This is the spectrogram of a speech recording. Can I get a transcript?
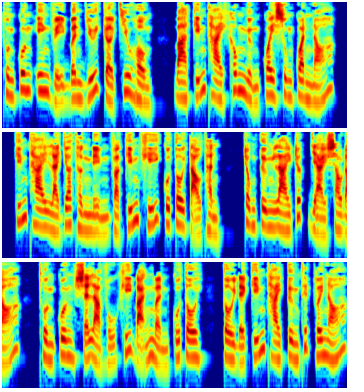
Thuần quân yên vị bên dưới cờ chiêu hồn, ba kiếm thai không ngừng quay xung quanh nó, kiếm thai là do thần niệm và kiếm khí của tôi tạo thành, trong tương lai rất dài sau đó, thuần quân sẽ là vũ khí bản mệnh của tôi, tôi để kiếm thai tương thích với nó,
